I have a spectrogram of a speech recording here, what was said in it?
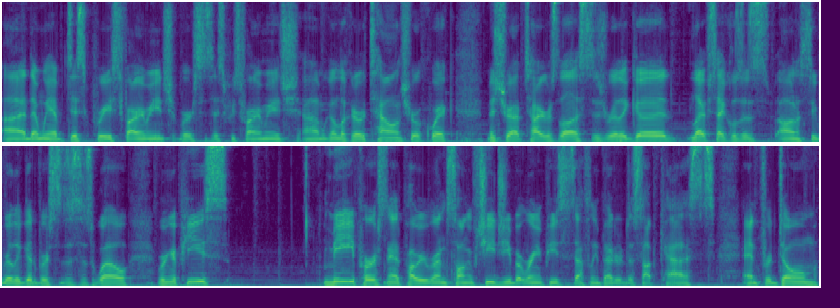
Uh, and then we have Disc Priest Fire Mage versus Disc Priest Fire Mage. Uh, I'm to look at our talents real quick. Mr. Tiger's Lust is really good. Life Cycles is honestly really good versus this as well. Ring of Peace. Me personally, I'd probably run Song of Chi-Ji, but Ring of Peace is definitely better to stop casts. And for Dome,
